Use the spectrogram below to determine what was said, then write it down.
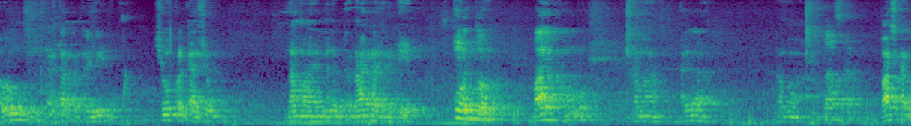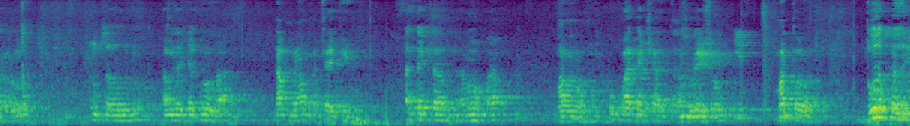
ಅವರು ಕಷ್ಟಪಟ್ಟು ಇಲ್ಲಿ ಶಿವಪ್ರಕಾಶು ನಮ್ಮ ಹೆಮ್ಮೆನದ್ದು ನಾಗರಾಜ ರೆಡ್ಡಿ ಮತ್ತು ಬಾಲಕರು ನಮ್ಮ ಅಯ್ಯ ನಮ್ಮ ಭಾಸ್ಕರ್. ಅವರು ನಮ್ಮ ಸಹೋದರರು ಆಮೇಲೆ ಜಗ್ರೂಲ ನಮ್ಮ ಗ್ರಾಮ ಪಂಚಾಯತಿ ಅಧ್ಯಕ್ಷ ಹನುಮಪ್ಪ ಉಪಾಧ್ಯಕ್ಷ ಅಂತ ಸುರೇಶ್ ಮತ್ತು Dulappalli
